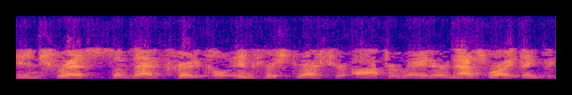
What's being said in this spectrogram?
interests of that critical infrastructure operator, and that's where I think the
